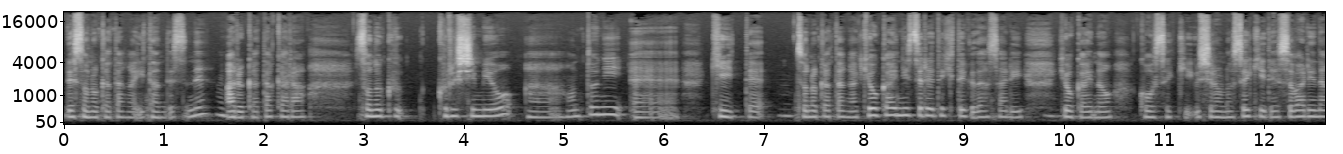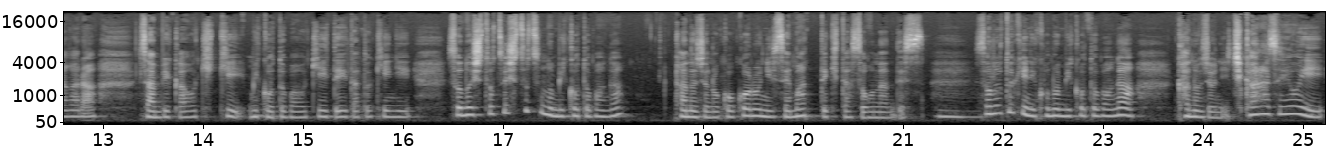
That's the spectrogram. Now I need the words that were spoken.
でその方がいたんですね、うん、ある方からその苦しみをあ本当に、えー、聞いてその方が教会に連れてきてくださり教会の功績後ろの席で座りながら賛美歌を聞き御言葉を聞いていた時にその一つ一つの御言葉が彼女の心に迫ってきたそうなんです、うん、その時にこの御言葉が彼女に力強い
